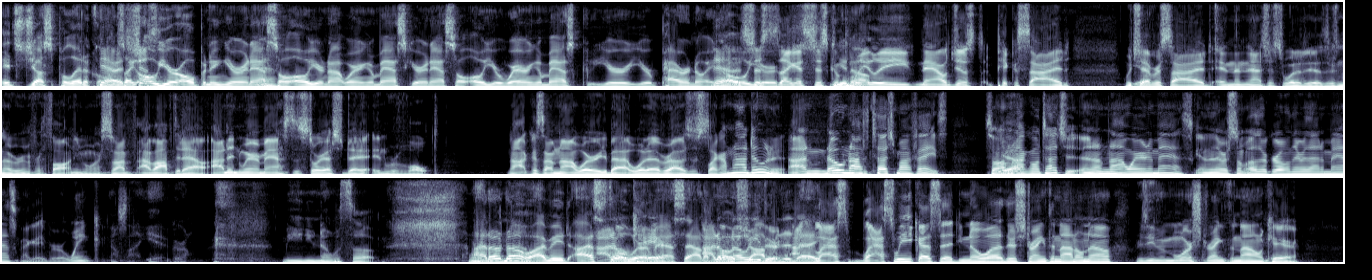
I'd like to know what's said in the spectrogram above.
It's just political. Yeah, it's, it's like, oh, you're opening, you're an asshole. Oh, you're not wearing a mask, you're an asshole. Oh, you're wearing a mask, you're you're paranoid. Yeah, oh, it's you're just like it's just you know. completely now just pick a side, whichever side, and then that's just what it is. There's no room for thought anymore. So I've I've opted out. I didn't wear a mask to the store yesterday in revolt. Not because I'm not worried about whatever. I was just like, I'm not doing it. I know not to touch my face. So I'm Yeah. not going to touch it. And I'm not wearing a mask. And there was some other girl in there without a mask. I gave her a wink. I was like, yeah. Me and you know what's up. I don't know. I mean, I I still don't wear care. masks out. I'm I don't know shopping either. I- today. last last week I said, you know what? There's strength and I don't know. There's even more strength and I don't care.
